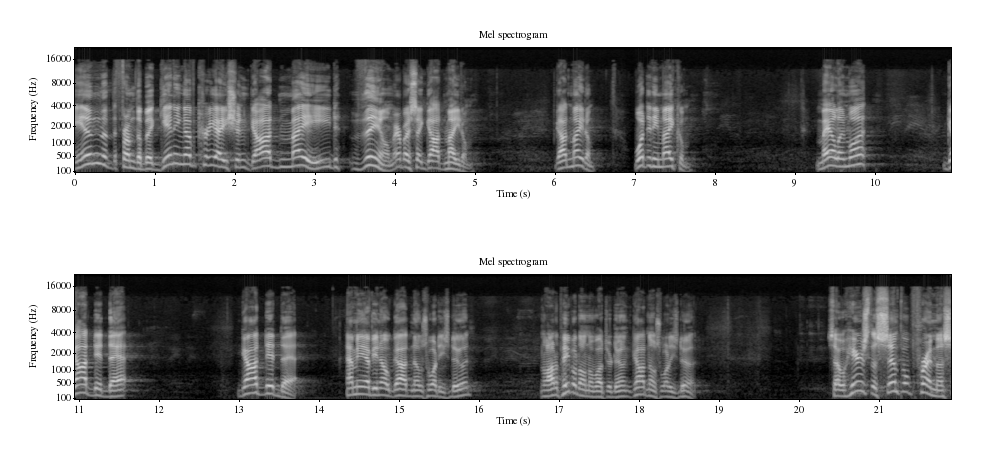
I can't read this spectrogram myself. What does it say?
In the, from the beginning of creation, God made them. Everybody say, God made them. God made them. What did He make them? Male and what? God did that. God did that. How many of you know God knows what He's doing? A lot of people don't know what they're doing. God knows what He's doing. So here's the simple premise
